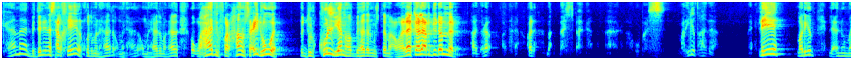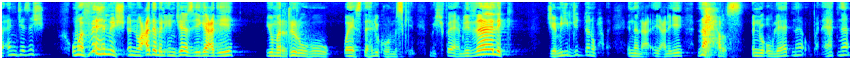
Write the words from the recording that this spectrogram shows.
كامل بدل الناس على الخير. خذوا من هذا ومن هذا ومن هذا ومن هذا. وعادي وفرحان وسعيد هو. بده الكل ينهض بهذا المجتمع. وهذاك لا بده يدمر. هذا لا هذا بس أنا أنا وبس مريض هذا. ليه؟ مريض لأنه ما أنجزش وما فهمش إنه عدم الإنجاز اللي قاعد إيه؟ يمرره ويستهلكه المسكين. مش فاهم. لذلك جميل جدا اننا يعني إيه؟ نحرص إنه أولادنا وبناتنا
